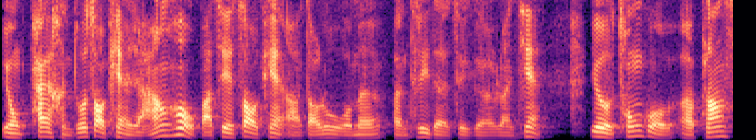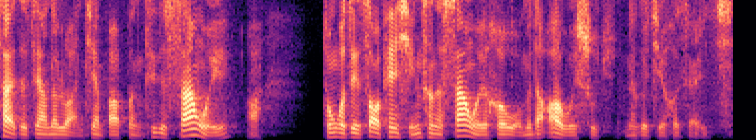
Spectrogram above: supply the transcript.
用拍很多照片，然后把这些照片啊导入我们本特利的这个软件，又通过呃 PlanSight 这样的软件把本特利的三维啊。通过这些照片形成的三维和我们的二维数据能够结合在一起，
